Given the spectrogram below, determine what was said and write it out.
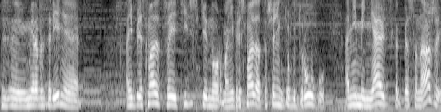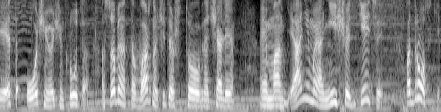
э, мировоззрения они пересматривают свои этические нормы, они пересматривают отношения друг к другу, они меняются как персонажи, и это очень-очень круто. Особенно это важно, учитывая, что в начале э, манги и аниме они еще дети, подростки.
